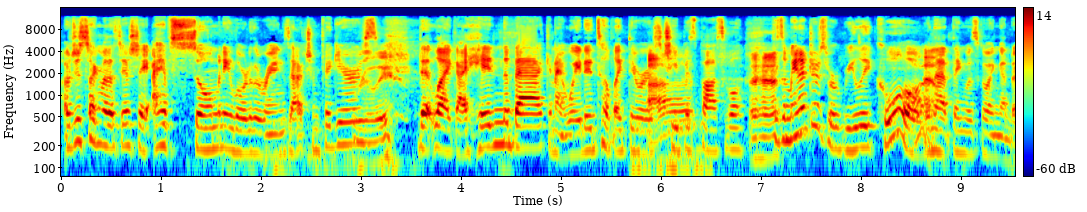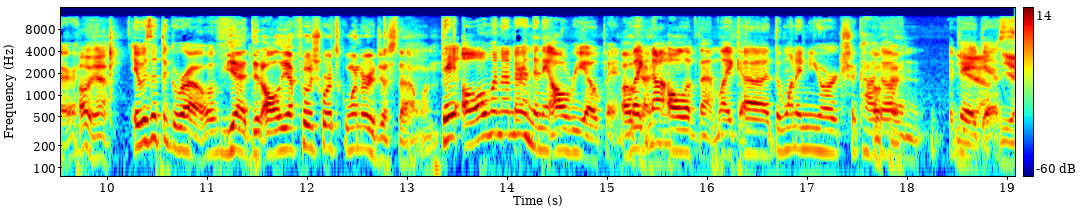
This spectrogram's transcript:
I was just talking about this yesterday. I have so many Lord of the Rings action figures Really? that like I hid in the back and I waited till like they were as cheap Ah. as possible because Uh-huh. the managers were really cool yeah. when that thing was going under. oh yeah. It was at the Grove. yeah, did all the FAO Schwarz go under or just that one? They all went under and then they all reopened. Like not all of them. Like uh, the one in New York, Chicago, Okay. and Vegas. Yeah,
